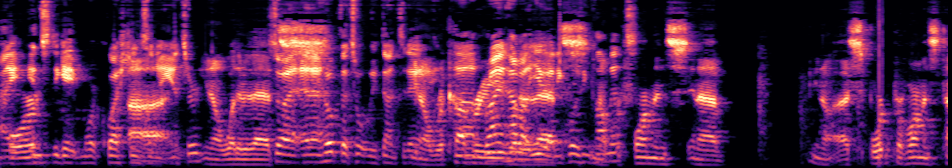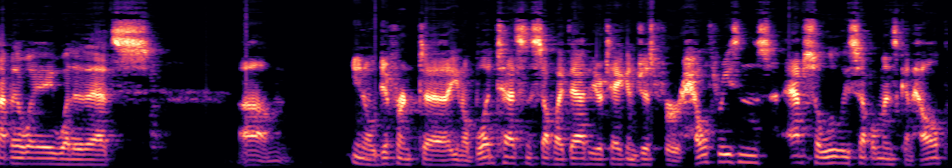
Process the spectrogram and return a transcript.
I instigate more questions than uh, I answer. You know, whether that's So, and I hope that's what we've done today. you know Um, recovery. Brian, how about you? Any closing you know, comments? performance in a you know a sport performance type of way, whether that's um, you know different uh, you know blood tests and stuff like that that you're taking just for health reasons. Absolutely, supplements can help,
